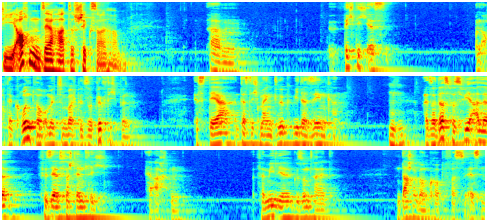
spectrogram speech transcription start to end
die auch ein sehr hartes Schicksal haben. Ähm, wichtig ist und auch der Grund, warum ich zum Beispiel so glücklich bin, ist der, dass ich mein Glück wieder sehen kann. Mhm. Also das, was wir alle für selbstverständlich erachten. Familie, Gesundheit, ein Dach über dem Kopf, was zu essen.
